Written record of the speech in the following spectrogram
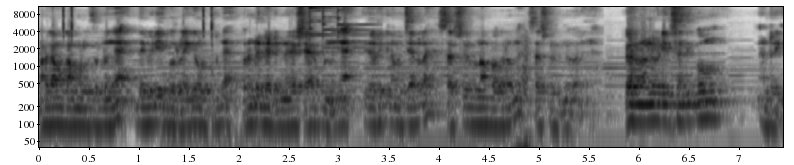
மறக்காம காமெண்ட் சொல்லுங்கள் இந்த வீடியோ ஒரு லைக் விட்டுருங்க ஃப்ரெண்டு ரேட்டு நிறைய ஷேர் பண்ணுங்கள் இது வரைக்கும் நம்ம சேனலை சப்ஸ்கிரைப் பண்ணால் பார்க்குறவங்க சப்ஸ்கிரைப் பண்ணி பாருங்க. வேறு நல்ல வீடியோ சந்திப்போம். நன்றி.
